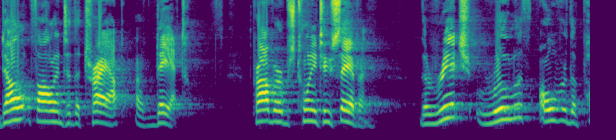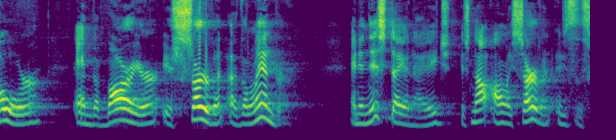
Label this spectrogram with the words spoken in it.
Don't fall into the trap of debt. Proverbs 22 7. The rich ruleth over the poor, and the borrower is servant of the lender. And in this day and age, it's not only servant, it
